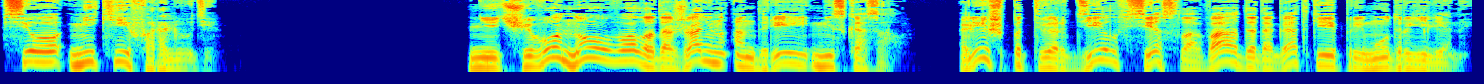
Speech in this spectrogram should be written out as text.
Все Микифора люди. Ничего нового ладожанин Андрей не сказал. Лишь подтвердил все слова до догадки премудрой Елены.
